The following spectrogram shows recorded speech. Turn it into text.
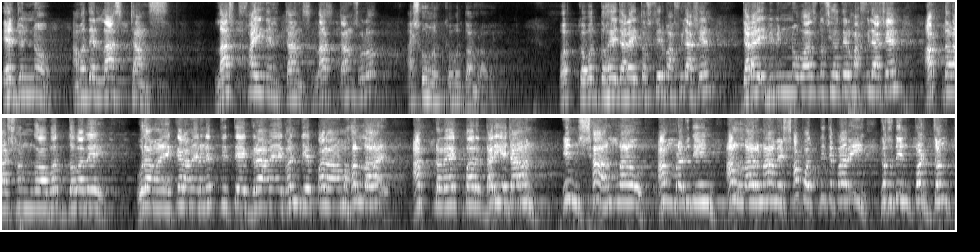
এর জন্য আমাদের last chance last final chance last chance হলো আসুন ঐক্যবদ্ধ আমরা হই। ঐক্যবদ্ধ হয়ে যারা এই তফসির মাহফিলে আসেন যারা এই বিভিন্ন ওয়াজ নসিহতের মাহফিলে আসেন, আপনারা সংঘবদ্ধভাবে উলামায়ে কেরামের নেতৃত্বে গ্রামে, গঞ্জে, পাড়া, মহল্লায় আপনারা একবার দাঁড়িয়ে যান। ইনশাআল্লাহ আমরা যদি আল্লাহর নামে শপথ নিতে পারি, যতদিন পর্যন্ত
